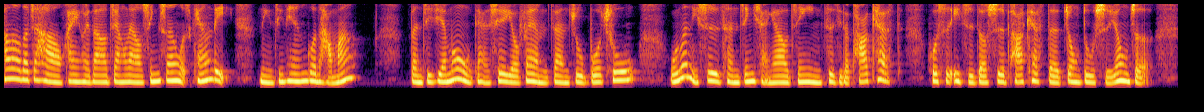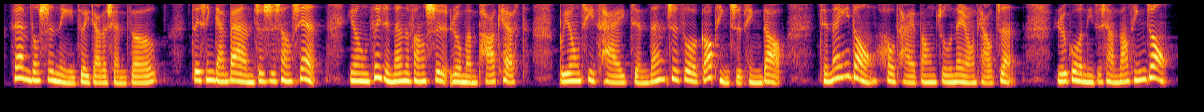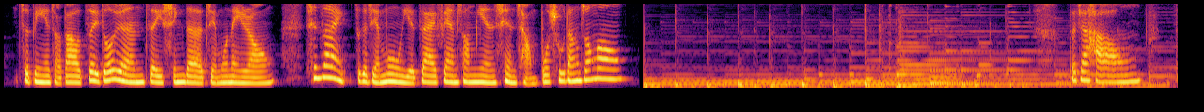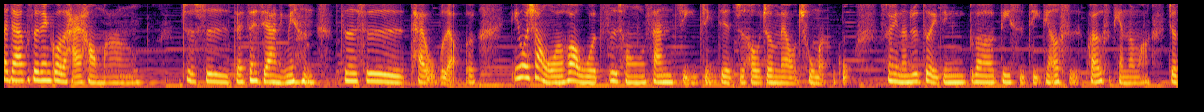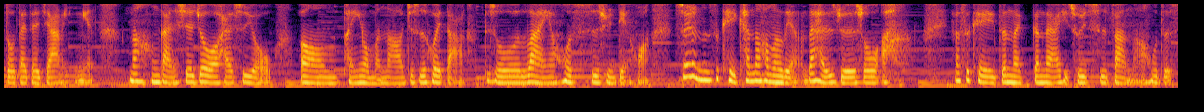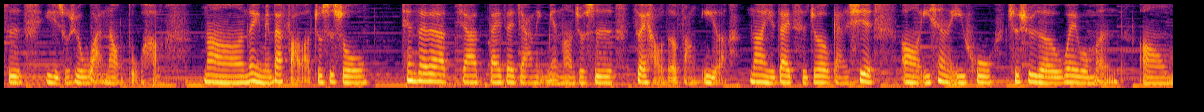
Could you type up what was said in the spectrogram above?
Hello，大家好，欢迎回到酱料新生，我是 Candy。你今天过得好吗？本期节目感谢由 FAM 赞助播出。无论你是曾经想要经营自己的 Podcast，或是一直都是 Podcast 的重度使用者，FAM 都是你最佳的选择。最新改版正式上线，用最简单的方式入门 Podcast，不用器材，简单制作高品质频道，简单易懂，后台帮助内容调整。如果你只想当听众，这边也找到最多元、最新的节目内容。现在这个节目也在 FM 上面现场播出当中哦。大家好，大家最近过得还好吗？就是在在家里面真的是太无聊了。因为像我的话，我自从三级警戒之后就没有出门过，所以呢，就这已经不知道第十几天，二十快二十天了嘛，就都待在家里面。那很感谢，就还是有嗯朋友们啊，就是会打，比如说 Line 啊，或者视讯电话。虽然呢是可以看到他们脸，但还是觉得说啊，要是可以真的跟大家一起出去吃饭啊，或者是一起出去玩，那有多好。那那也没办法了，就是说。现在大家待在家里面呢，就是最好的防疫了。那也在此就感谢，嗯，一线的医护持续的为我们，嗯，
